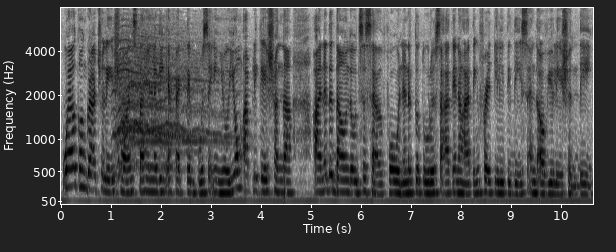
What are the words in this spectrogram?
well, congratulations dahil naging effective po sa inyo yung application na uh, nada-download sa cellphone na nagtuturo sa atin ng ating fertility days and ovulation day.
